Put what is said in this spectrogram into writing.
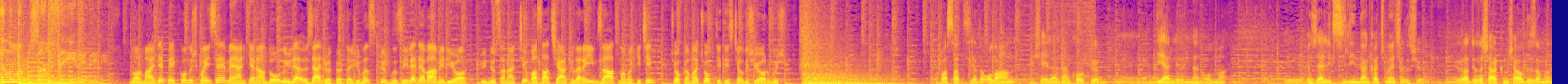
yanıma uzan seyredelim Normalde pek konuşmayı sevmeyen Kenan Doğulu ile özel röportajımız tüm hızıyla devam ediyor. Ünlü sanatçı vasat şarkılara imza atmamak için çok ama çok titiz çalışıyormuş. Vasat ya da olağan şeylerden korkuyorum. E, diğerlerinden olma e, özelliksizliğinden kaçmaya çalışıyorum. E, radyoda şarkım çaldığı zaman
